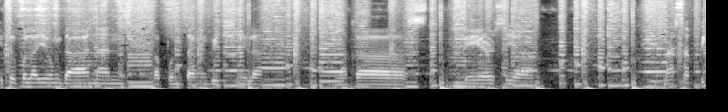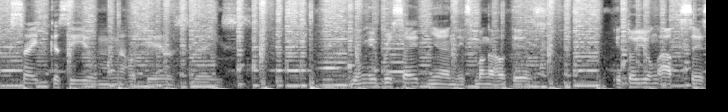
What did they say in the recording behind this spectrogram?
Ito pala yung daanan papuntang beach nila. Naka stairs siya nasa peak side kasi yung mga hotels guys. Yung every side niyan is mga hotels. Ito yung access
